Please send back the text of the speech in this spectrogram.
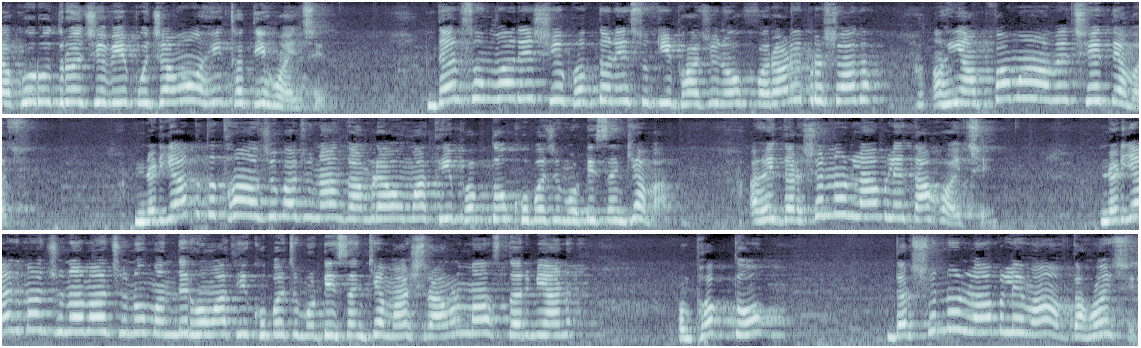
લઘુ રુદ્ર જેવી પૂજાઓ અહીં થતી હોય છે. દર સોમવારે શિવ ભક્તોને સૂકી ભાજીનો ફરાળી પ્રસાદ અહીં આપવામાં આવે છે તેમજ નડિયાદ તથા આજુબાજુના ગામડાઓમાંથી ભક્તો ખૂબ જ મોટી સંખ્યામાં અહીં દર્શનનો લાભ લેતા હોય છે. નડિયાદમાં જૂનામાં જૂનું મંદિર હોવાથી ખૂબ જ મોટી સંખ્યામાં શ્રાવણ માસ દરમિયાન ભક્તો દર્શનનો લાભ લેવા આવતા હોય છે.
